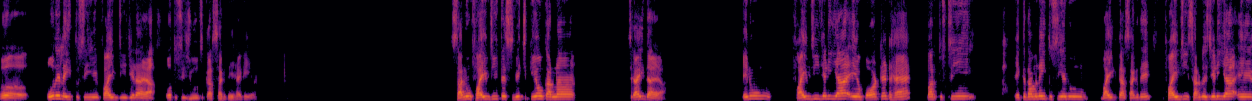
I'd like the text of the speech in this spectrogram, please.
ਉਹਦੇ ਲਈ ਤੁਸੀਂ 5G ਜਿਹੜਾ ਆ, ਉਹ ਤੁਸੀਂ ਯੂਜ਼ ਕਰ ਸਕਦੇ ਹੈਗੇ ਆ। ਸਾਨੂੰ 5G ਤੇ ਸਵਿਚ ਕਿਉਂ ਕਰਨਾ ਚਾਹੀਦਾ ਆ? ਇਹਨੂੰ 5G ਜਿਹੜੀ ਆ, ਇਹ ਇੰਪੋਰਟੈਂਟ ਹੈ, ਪਰ ਤੁਸੀਂ ਇੱਕਦਮ ਨਹੀਂ ਤੁਸੀਂ ਇਹਨੂੰ ਬਾਈ ਕਰ ਸਕਦੇ। 5G ਸਰਵਿਸ ਜਿਹੜੀ ਆ, ਇਹ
